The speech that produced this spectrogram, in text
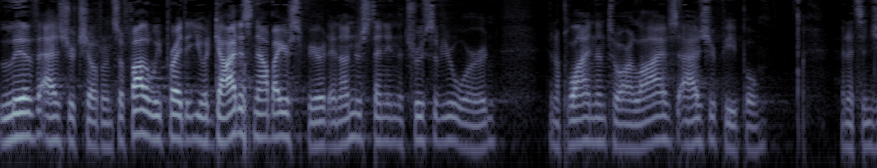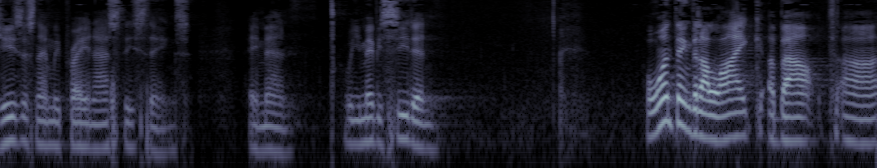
live as your children. So, Father, we pray that you would guide us now by your Spirit in understanding the truths of your word and applying them to our lives as your people. And it's in Jesus' name we pray and ask these things. Amen. Well, you may be seated. Well, one thing that I like about uh,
